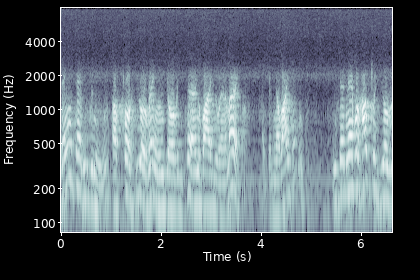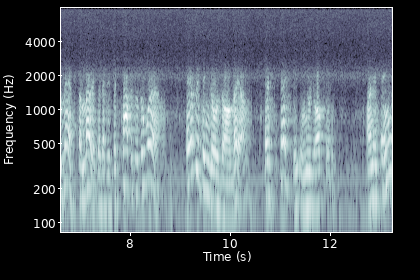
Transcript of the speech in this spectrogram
Then said he to me, Of course you arranged your return while you were in America. I said, No, I didn't. He said, Neville, how could you have left America, that is the capital of the world? Everything goes on there, especially in New York City. And if any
